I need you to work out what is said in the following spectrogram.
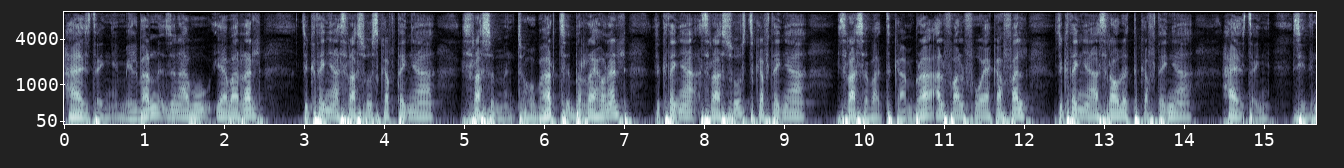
29። ሜልበርን ዝናቡ ያባራል። ዝቅተኛ 13፣ ከፍተኛ 18። ሆባርት ብራ ይሆናል። ዝቅተኛ 13፣ ከፍተኛ 17። ካምብራ አልፎ አልፎ ያካፋል። ዝቅተኛ 12፣ ከፍተኛ 29። ሲድኒ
